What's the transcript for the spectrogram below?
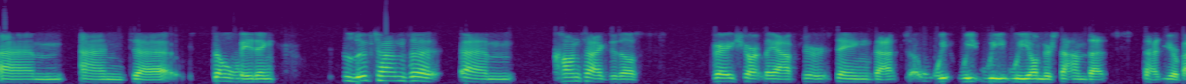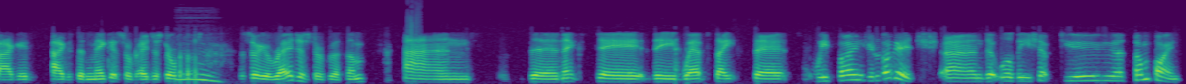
Um, and uh, still waiting. Lufthansa um, contacted us very shortly after saying that we, we, we, we understand that that your baggage bags didn't make it, so register with mm. them. So you registered with them, and the next day, the website said, We found your luggage and it will be shipped to you at some point.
